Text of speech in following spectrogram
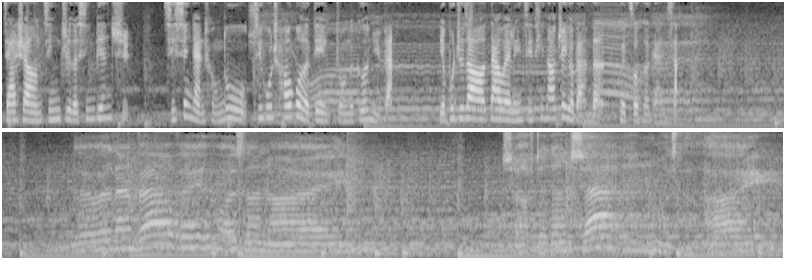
加上精致的新编曲，其性感程度几乎超过了电影中的歌女版。也不知道大卫林奇听到这个版本会作何感想。satin was the light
